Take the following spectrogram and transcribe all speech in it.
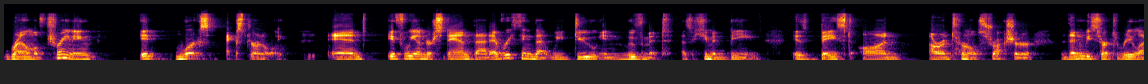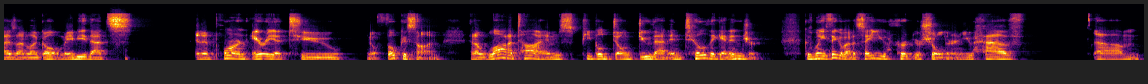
realm of training, it works externally. And if we understand that everything that we do in movement as a human being is based on our internal structure, then we start to realize that, like, oh, maybe that's an important area to you know focus on. And a lot of times people don't do that until they get injured. Because when you think about it, say you hurt your shoulder and you have um,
